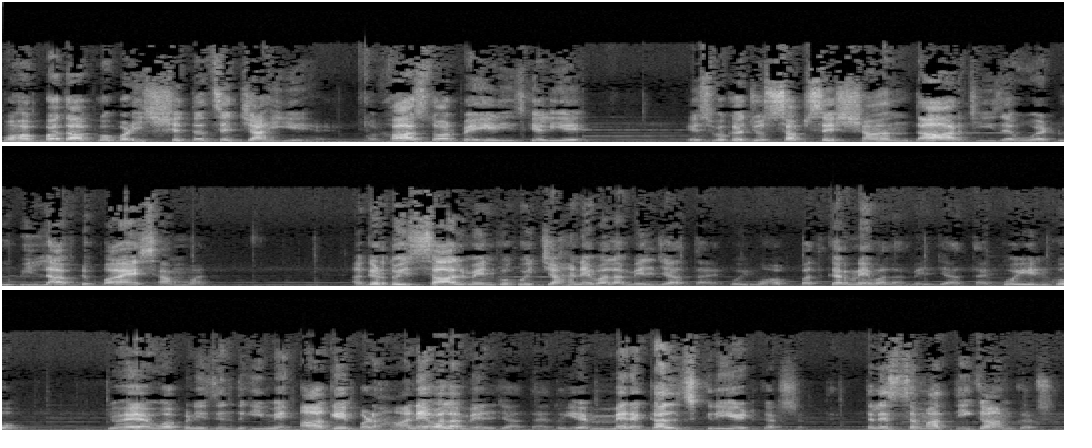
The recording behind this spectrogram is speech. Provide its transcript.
मोहब्बत आपको बड़ी शिद्दत से चाहिए है। और ख़ास तौर पे एरीज के लिए इस वक्त जो सबसे शानदार चीज़ है, वो है to be loved by someone अगर तो इस साल में इनको कोई चाहने वाला मिल जाता है, कोई मोहब्बत करने वाला मिल जाता है, कोई इनको जो है वो अपनी ज़िंदगी में आगे बढ़ाने वाला मिल जाता है तो ये मेरेकल्स क्रिएट कर सकते हैं, तले समाती काम कर सकते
